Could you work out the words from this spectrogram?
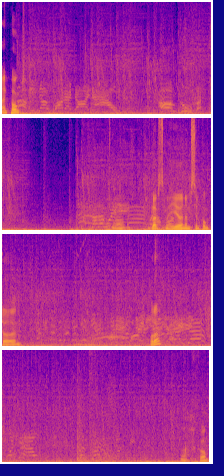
What it is. Du bleibst mal hier und nimmst den Punkt da ein. Oder? Ach, komm.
